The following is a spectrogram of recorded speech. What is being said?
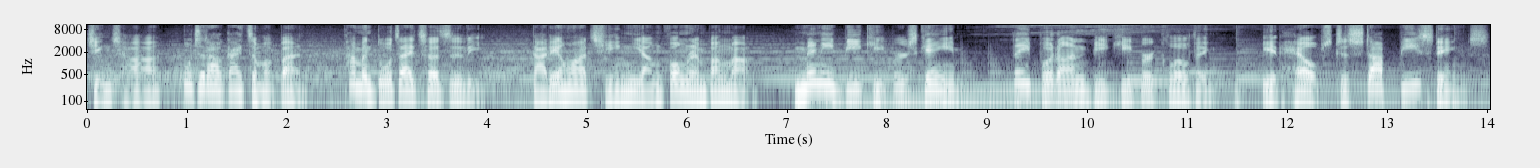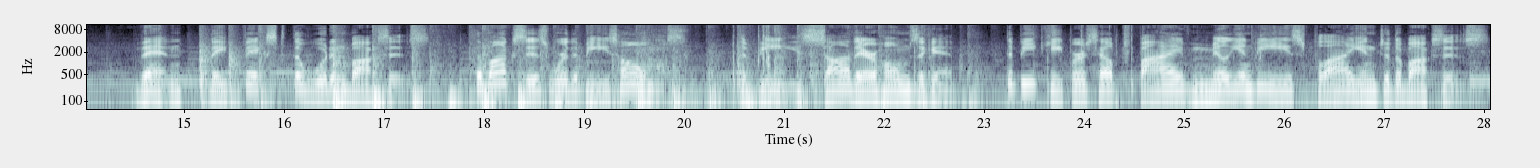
警察不知道该怎么办，他们躲在车子里，打电话请养蜂人帮忙。Many beekeepers came. They put on beekeeper clothing. It helps to stop bee stings. Then they fixed the wooden boxes. The boxes were the bees' homes. The bees saw their homes again. The beekeepers helped 5 million bees fly into the boxes.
